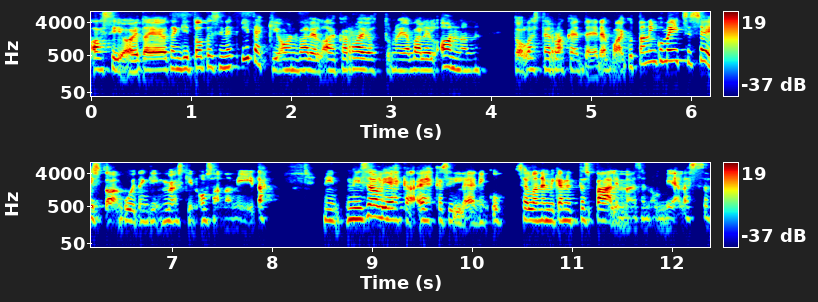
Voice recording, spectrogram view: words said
asioita ja jotenkin totesin, että itsekin on välillä aika rajoittunut ja välillä annan tuollaisten rakenteiden vaikuttaa, niin kuin me itse seistaan kuitenkin myöskin osana niitä. Niin, niin se oli ehkä, ehkä silleen niin kuin sellainen, mikä nyt tässä päällimmäisen on mielessä.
